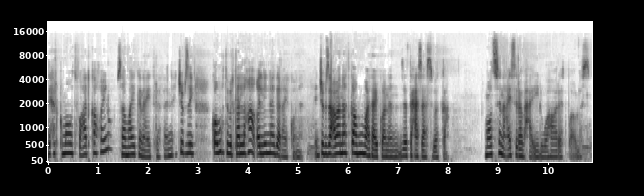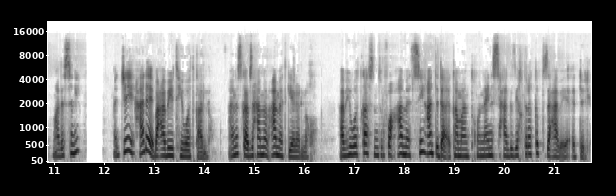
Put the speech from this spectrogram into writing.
ድሕር ክመውት ፍቓድካ ኮይኑ ሰማይ ግን ኣይትረፈኒ ሕጂ ብዚ ከምኡ ትብል ከለኻ ቀሊል ነገር ኣይኮነን ሕጂ ብዛዕባ ናትካ ሙማት ኣይኮነን ዘተሓሳስበካ ሞትሲ ንዓይሲ ረብሓ ኢልዎ ሃዋርያት ጳውሎስ ማለት ስኒ ሕጂ ሓደ ብዓብዩት ሂወትካ ኣሎ ኣነስ ካብ ዝሓምም ዓመት ገይረ ኣለኹ ኣብ ሂወትካ ስንትርፎ ዓመት ሲ ሓንቲ ዳእ ከማን ትኹን ናይ ንስሓ ግዜ ክትረክብ ዝዓበየ ዕድል እዩ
